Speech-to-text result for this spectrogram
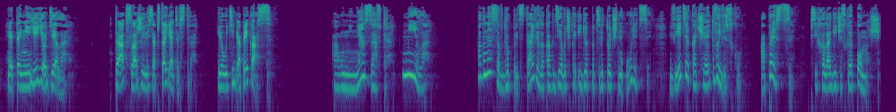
— это не ее дело. Так сложились обстоятельства. И у тебя приказ. А у меня завтра Мила. Агнеса вдруг представила, как девочка идет по цветочной улице, ветер качает вывеску, а прессы – психологическая помощь,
